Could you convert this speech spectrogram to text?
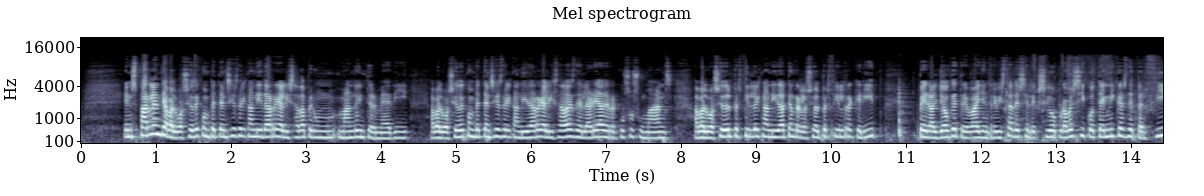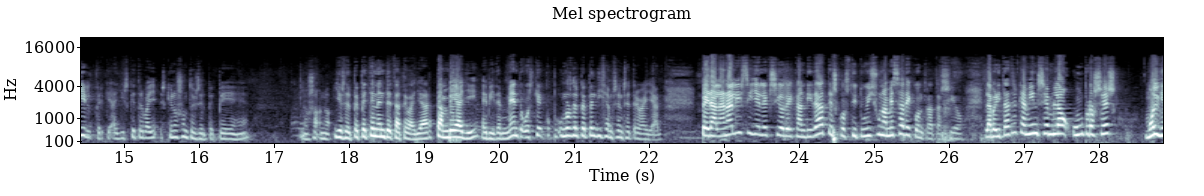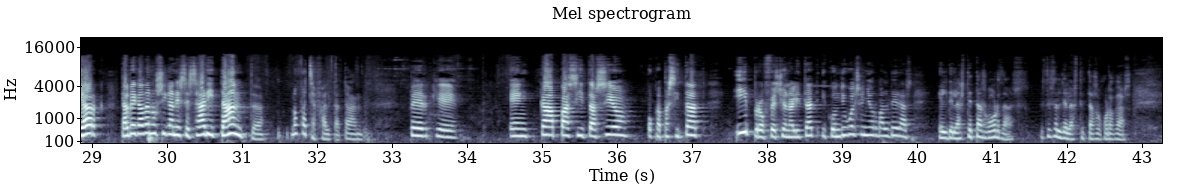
Ens parlen d'avaluació de competències del candidat realitzada per un mando intermedi, avaluació de competències del candidat realitzada des de l'àrea de recursos humans, avaluació del perfil del candidat en relació al perfil requerit per al lloc de treball, entrevista de selecció, proves psicotècniques de perfil, perquè allí és que, treballen, és que no són tots del PP, eh? No, no. I els del PP tenen a treballar, també allí, evidentment, o és que uns del PP el deixem sense treballar. Per a l'anàlisi i elecció del candidat es constitueix una mesa de contratació. La veritat és que a mi em sembla un procés molt llarg, Tal vegada no siga necessari tant, no faig falta tant, perquè en capacitació o capacitat i professionalitat, i com diu el senyor Valderas, el de les tetes gordes, este és el de les tetes gordes,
